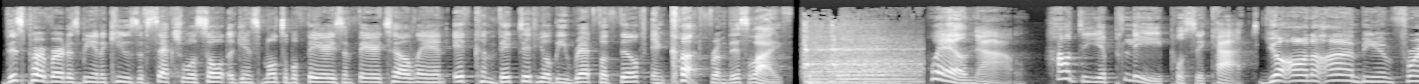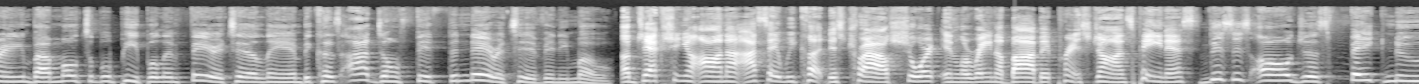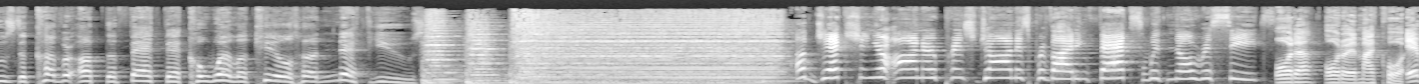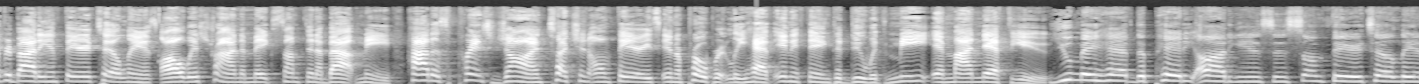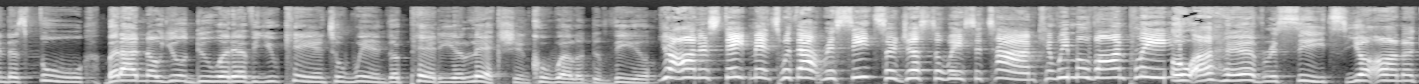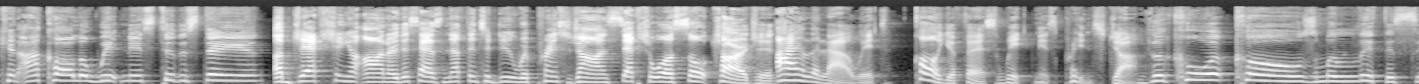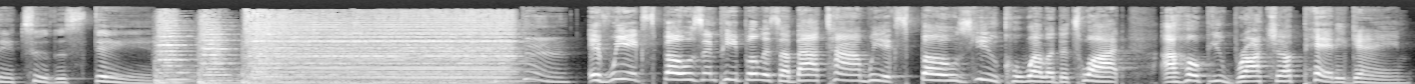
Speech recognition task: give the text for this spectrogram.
This pervert is being accused of sexual assault against multiple fairies in Fairy Tale Land. If convicted, he'll be read for filth and cut from this life. Well, now, how do you plead, pussycat? Your Honor, I am being framed by multiple people in Fairy Tale Land because I don't fit the narrative anymore. Objection, Your Honor. I say we cut this trial short and Lorena Bobbitt Prince John's penis. This is all just fake news to cover up the fact that Cruella killed her nephews. Objection, Your Honor. Prince John is providing facts with no receipts. Order, order in my court. Everybody in fairy tale land's always trying to make something about me. How does Prince John touching on fairies inappropriately have anything to do with me and my nephew? You may have the petty audience and some fairy tale landers fool, but I know you'll do whatever you can to win the petty election, Cruella de Vil. Your Honor, statements without receipts are just a waste of time. Can we move on, please? Oh, I have receipts. Your Honor, can I call a witness to the stand? Objection, Your Honor. This has nothing to do with Prince John's sexual assault charges. I'll allow it. Call your first witness, Prince John. The court calls Maleficent to the stand. If we exposing people, it's about time we expose you, Cruella de Twat. I hope you brought your petty game.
